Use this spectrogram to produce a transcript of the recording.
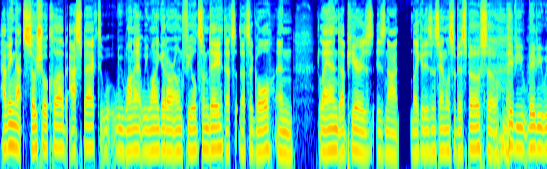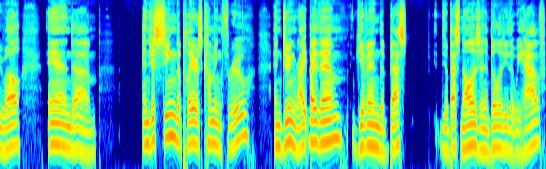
having that social club aspect. We want to we want to get our own field someday. That's that's a goal. And land up here is is not like it is in San Luis Obispo. So maybe maybe we will. And um, and just seeing the players coming through and doing right by them, given the best the best knowledge and ability that we have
